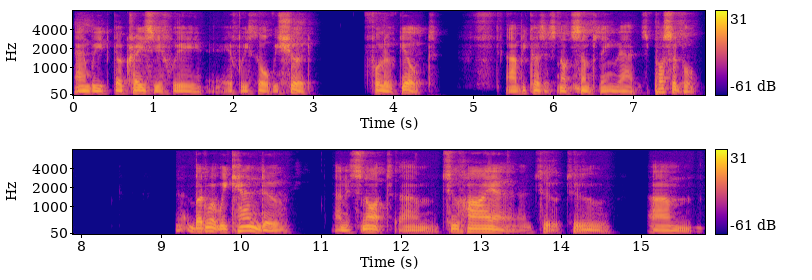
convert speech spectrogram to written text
And we'd go crazy if we, if we thought we should, full of guilt, uh, because it's not something that is possible. But what we can do, and it's not um, too high and too, too um,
